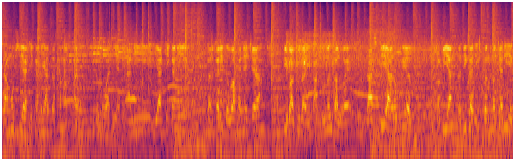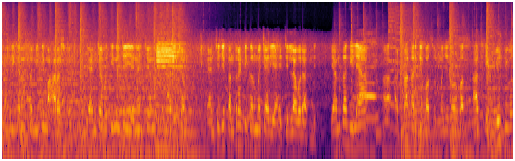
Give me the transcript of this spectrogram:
चामोशी या ठिकाणी आता समाज पार्टीची जमू आली आहे. आणि या ठिकाणी सरकारी दवाखान्याच्या अगदी बाजूला एक आंदोलन चालू आहे. राष्ट्रीय आरोग्य अभियान अधिकारी कर्मचारी एकत्रीकरण समिती महाराष्ट्र यांच्या वतीने जे N H M N R H M यांचे जे कंत्राटी कर्मचारी आहेत जिल्हाभरातले यांचा गेल्या अठरा तारखेपासून म्हणजे जवळपास आज एकवीस दिवस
